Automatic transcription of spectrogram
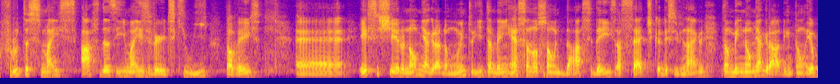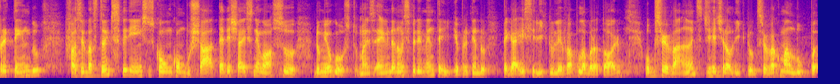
frutas mais ácidas e mais verdes, kiwi, talvez. É, esse cheiro não me agrada muito e também essa noção da acidez acética desse vinagre também não me agrada. Então eu pretendo fazer bastante experiências com o kombucha até deixar esse negócio do meu gosto, mas ainda não experimentei. Eu pretendo pegar esse líquido, levar para o laboratório, observar antes de retirar o líquido, observar com uma lupa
